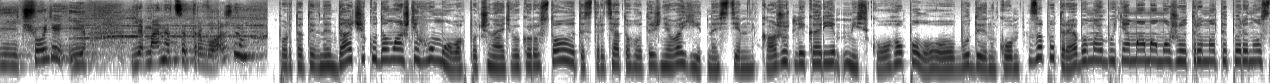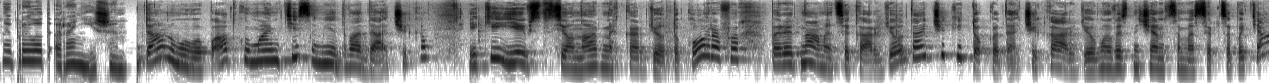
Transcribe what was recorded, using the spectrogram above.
її чую, і для мене це тривожно. Портативний датчик у домашніх умовах починають використовувати з 30-го тижня вагітності, кажуть лікарі міського пологового будинку. За потреби майбутня мама може отримати переносний прилад раніше. В даному випадку маємо ті самі два датчика, які є в стаціонарних кардіотокографах. Перед нами це кардіодатчик і токодатчик. Кардіо ми визначаємо саме серцебиття,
